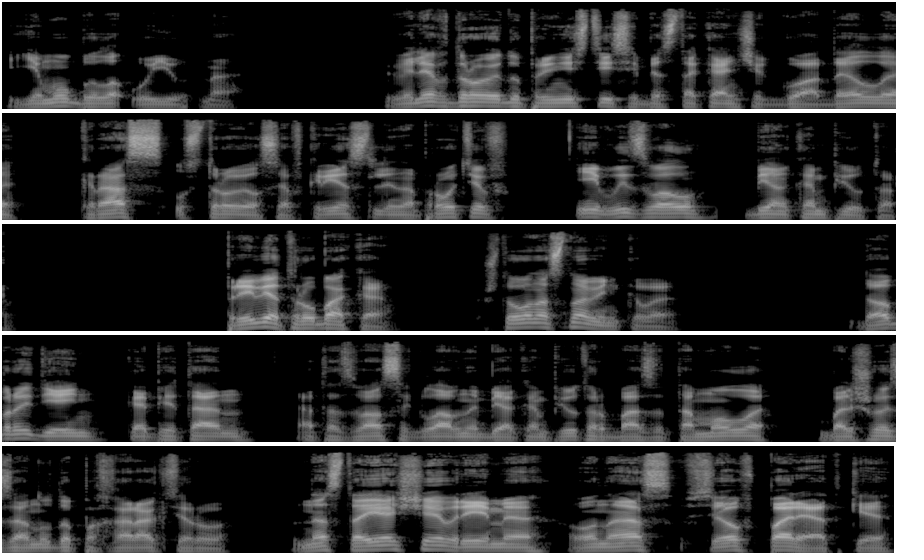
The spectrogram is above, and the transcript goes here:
ему было уютно. Велев дроиду принести себе стаканчик гуаделлы, Крас устроился в кресле напротив и вызвал биокомпьютер. «Привет, Рубака. Что у нас новенького?» «Добрый день, капитан», — отозвался главный биокомпьютер базы Тамола, большой зануда по характеру, в настоящее время у нас все в порядке».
